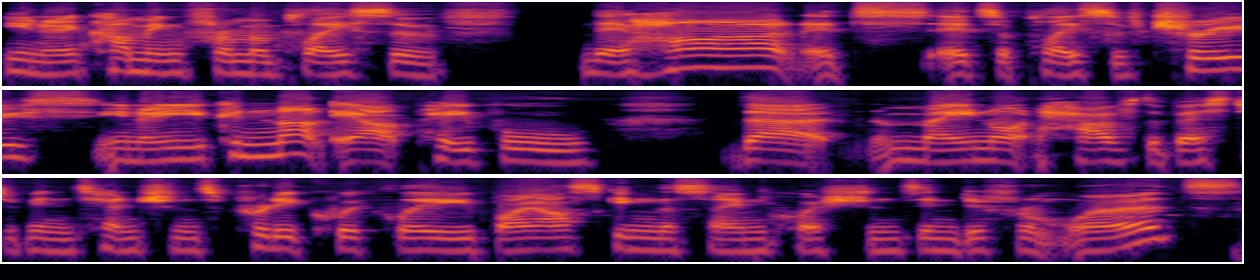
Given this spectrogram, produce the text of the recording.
you know coming from a place of their heart it's it's a place of truth. You know you can nut out people that may not have the best of intentions pretty quickly by asking the same questions in different words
